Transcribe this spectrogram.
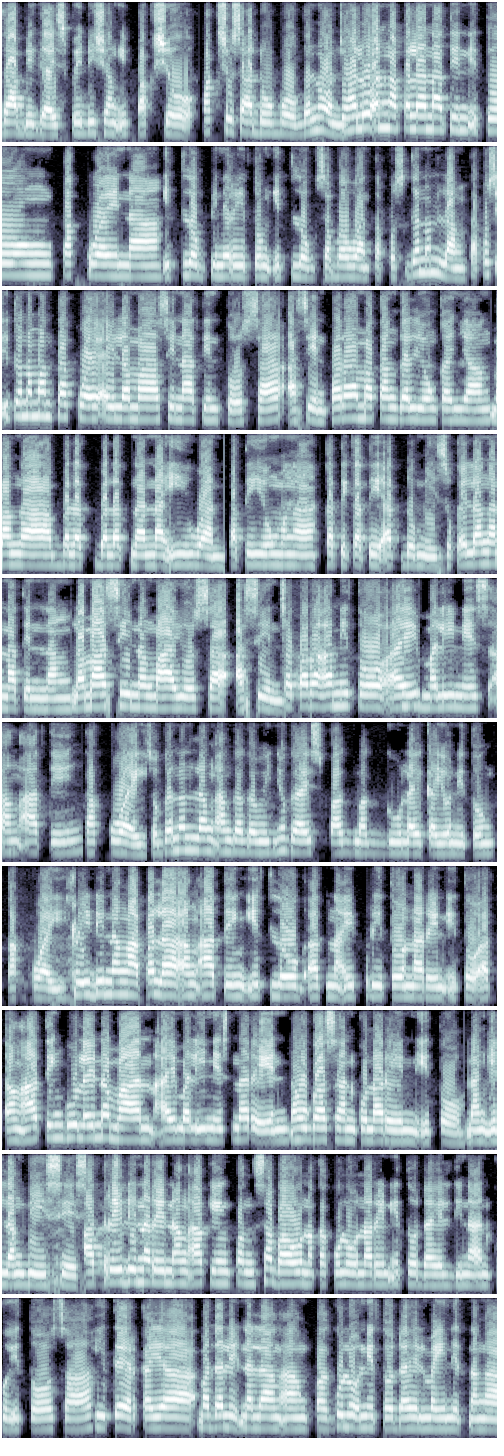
gabi guys. Pwede siyang ipaksyo. Paksyo sa adobo. Ganon. So haluan nga pala natin itong takway na itlog, piniritong itlog sa bawan. Tapos ganon lang. Tapos ito naman takway ay lamasin natin to sa asin para matanggal yung kanyang mga balat-balat na naiwan. Pati yung mga kati-kati at dumi. So kailangan natin ng lamasin ng maayos sa asin. Sa paraan nito ay malinis ang ating takway. So ganun lang ang gagawin nyo guys pag maggulay kayo nitong takway. Ready na nga pala ang ating itlog at naiprito na rin ito. At ang ating gulay naman ay malinis na rin. Nahugasan ko na rin ito ng ilang beses. At ready na rin ang aking pangsabaw. Nakakulo na rin ito dahil dinaan ko ito sa heater. Kaya madali na lang ang pagkulo nito dahil mainit na nga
